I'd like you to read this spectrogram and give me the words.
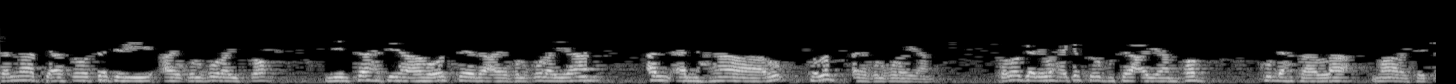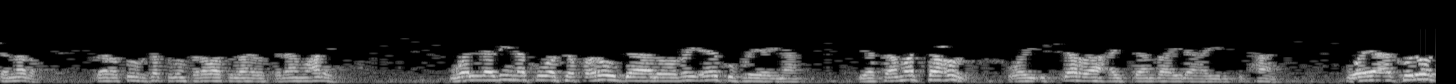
Jannaadkaasoo tajrii ay qulqulayso min taxtihaa hoosteeda ay qulqulayaan alanhaaru togog ay qulqulayaan togogani waxay ka soo butaacayaan bab ku dhex taalla maaragtay jannada saa rasuulku ka sugan salawaatu ullaahi wasalaamu calayh waaladiina kuwa kafarow gaaloobay ee kufriyeyna yatamatacuun way iska raaxaystaan baa ilaahay yidhi subxaana waya'kuluun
